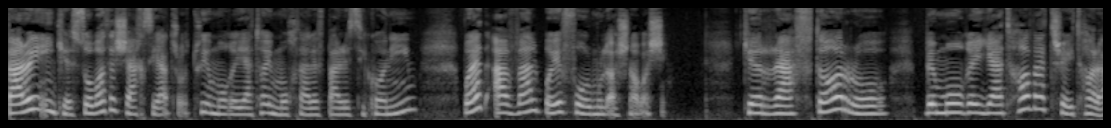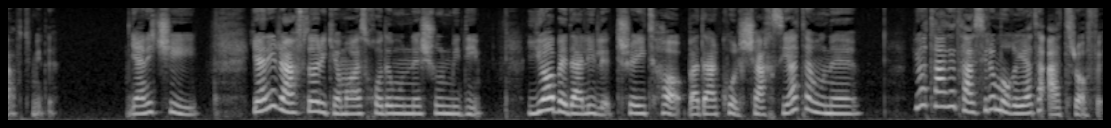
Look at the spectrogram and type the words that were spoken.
برای اینکه ثبات شخصیت رو توی موقعیت های مختلف بررسی کنیم باید اول با یه فرمول آشنا باشیم که رفتار رو به موقعیت ها و تریت ها ربط میده. یعنی چی؟ یعنی رفتاری که ما از خودمون نشون میدیم یا به دلیل تریت ها و در کل شخصیتمونه یا تحت تاثیر موقعیت اطرافه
